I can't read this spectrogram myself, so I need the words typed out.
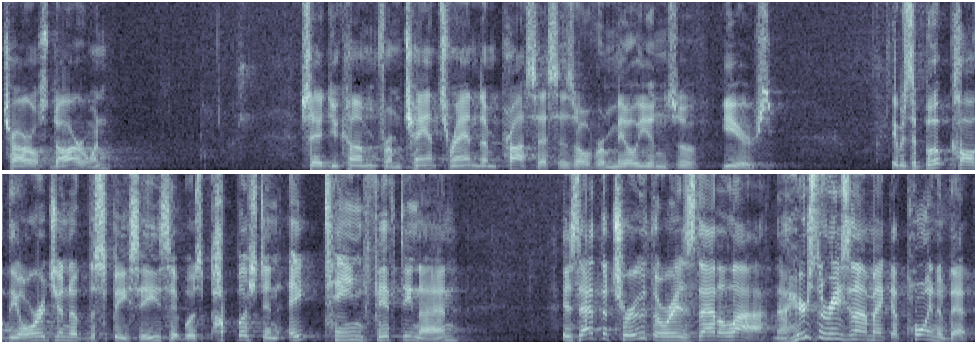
Charles Darwin said you come from chance random processes over millions of years. It was a book called The Origin of the Species. It was published in 1859. Is that the truth or is that a lie? Now, here's the reason I make a point of that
